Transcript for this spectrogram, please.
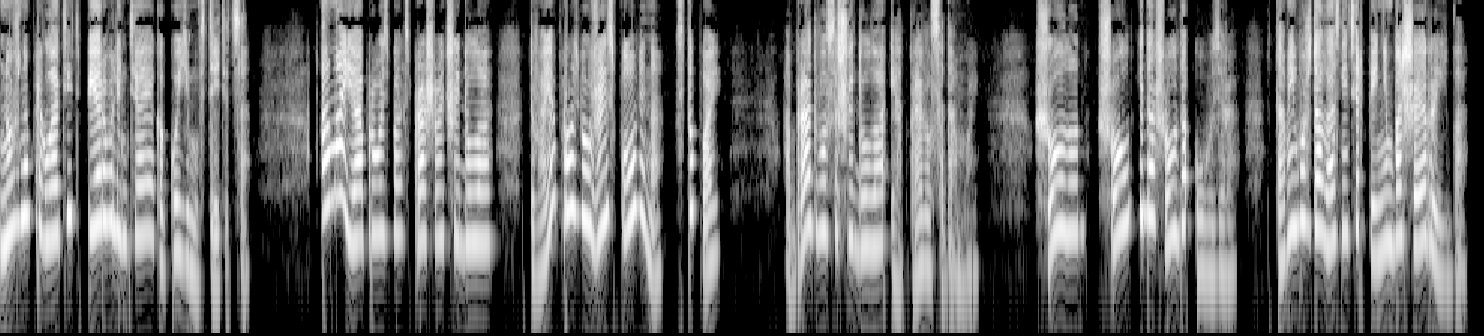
нужно проглотить первого лентяя, какой ему встретится. «А моя просьба?» — спрашивает Шейдула. «Твоя просьба уже исполнена. Ступай». Обрадовался Шейдула и отправился домой. Шел он, шел и дошел до озера. Там его ждала с нетерпением большая рыба.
